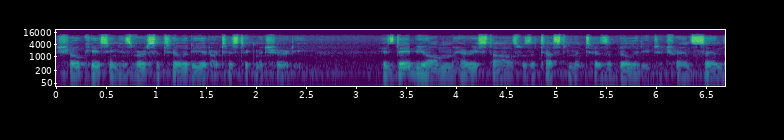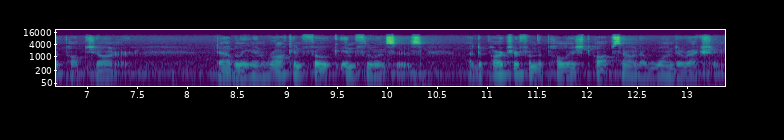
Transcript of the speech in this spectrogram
showcasing his versatility and artistic maturity. His debut album, Harry Styles, was a testament to his ability to transcend the pop genre, dabbling in rock and folk influences a departure from the polished pop sound of One Direction.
